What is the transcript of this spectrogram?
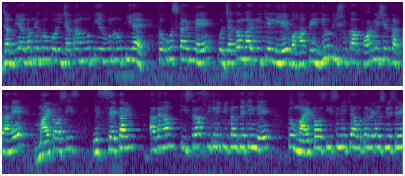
जब भी अगर अपने को कोई जख्म होती है वुंड होती है तो उस टाइम में वो जख्म भरने के लिए वहाँ पे न्यू टिश्यू का फॉर्मेशन करता है माइटोसिस ये सेकंड अगर हम तीसरा सिग्निफिकेंस देखेंगे तो माइटोसिस में क्या होता है बेटा इसमें से?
